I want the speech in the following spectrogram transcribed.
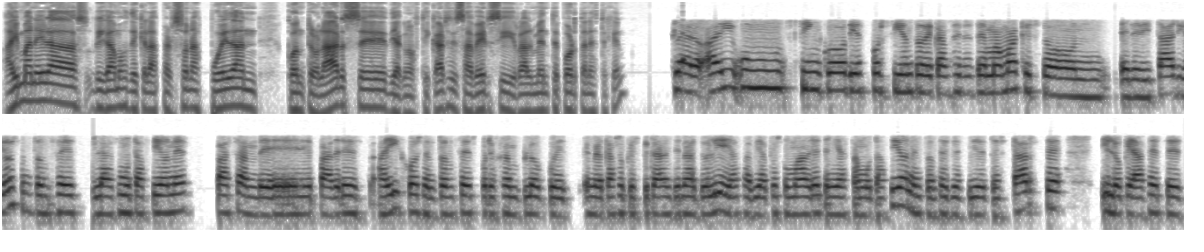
¿Hay maneras, digamos, de que las personas puedan controlarse, diagnosticarse y saber si realmente portan este gen? Claro, hay un 5 o 10% de cánceres de mama que son hereditarios, entonces las mutaciones pasan de padres a hijos. Entonces, por ejemplo, pues en el caso que explicaba Angelina Jolie, ella sabía que su madre tenía esta mutación, entonces decide testarse y lo que hace es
